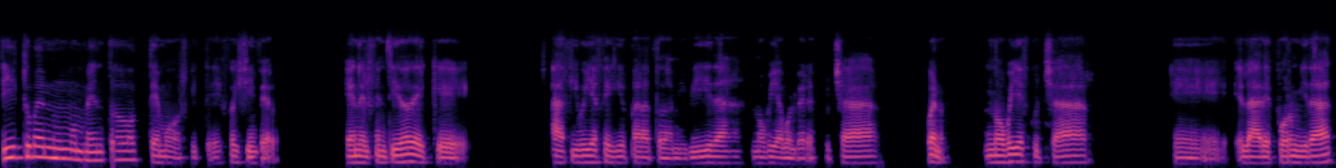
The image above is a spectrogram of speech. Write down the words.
Sí, tuve en un momento temor, si te sincero, en el sentido de que así voy a seguir para toda mi vida, no voy a volver a escuchar, bueno, no voy a escuchar eh, la deformidad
